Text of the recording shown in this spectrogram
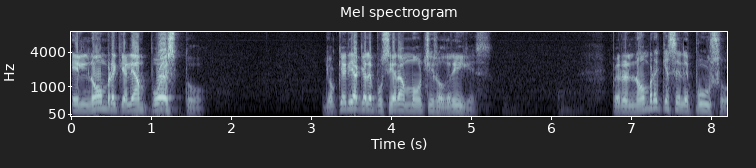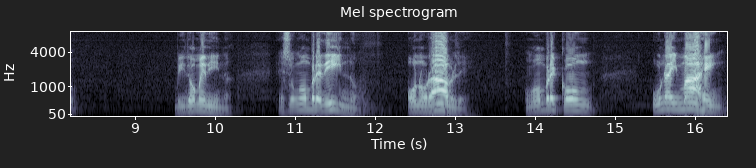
el nombre que le han puesto. Yo quería que le pusieran Monchi Rodríguez, pero el nombre que se le puso, Vidó Medina, es un hombre digno, honorable, un hombre con una imagen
